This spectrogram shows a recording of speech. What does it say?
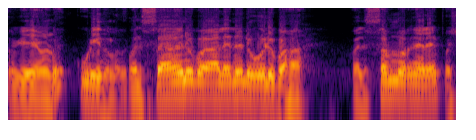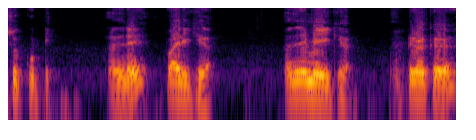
അവ്യയമാണ് കൂടി എന്നുള്ളത് വത്സാനുപാലന ലോലുപഹ. വത്സം എന്ന് പറഞ്ഞാൽ പശുക്കുട്ടി. അതിനെ പാലിക്കുക. അതിനെ മേയിക്കുക. കുട്ടികൾക്ക്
